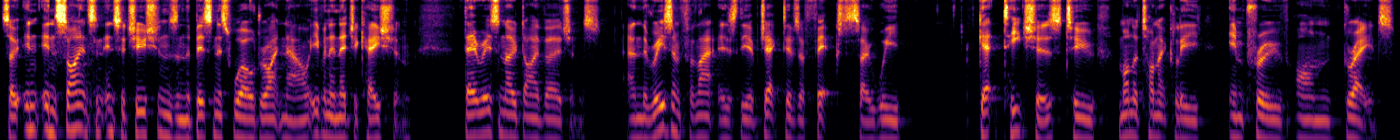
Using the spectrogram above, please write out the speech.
So in, in science and institutions and the business world right now, even in education, there is no divergence. And the reason for that is the objectives are fixed. So we get teachers to monotonically improve on grades,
